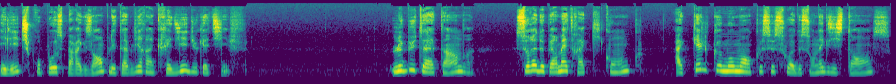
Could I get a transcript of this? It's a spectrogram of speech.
Illich propose par exemple d'établir un crédit éducatif. Le but à atteindre serait de permettre à quiconque, à quelque moment que ce soit de son existence,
